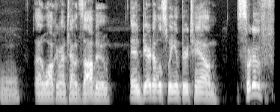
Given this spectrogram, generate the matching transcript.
Uh, walking around town with Zabu and Daredevil swinging through town, sort of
